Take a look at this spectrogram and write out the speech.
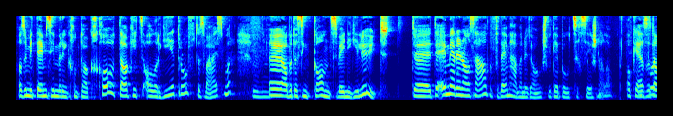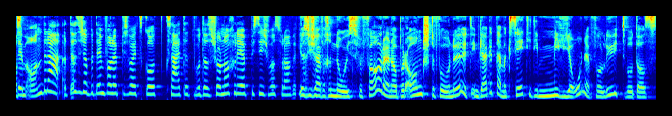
Also mit dem sind wir in Kontakt gekommen. Da gibt es Allergien drauf, das weiß man. Mhm. Äh, aber das sind ganz wenige Leute der, der mRNA selber, von dem haben wir nicht Angst, weil der baut sich sehr schnell ab. Okay, also das, dem anderen, das ist aber in dem Fall etwas, was jetzt Gott gesagt hat, wo das schon noch etwas ist, was Fragen Ja, es ist einfach ein neues Verfahren, aber Angst davor nicht. Im Gegenteil, man sieht die Millionen von Leuten, die das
